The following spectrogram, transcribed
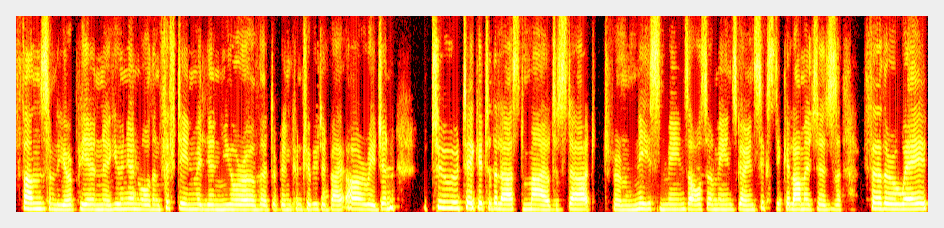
funds from the European Union, more than 15 million euro that have been contributed by our region to take it to the last mile to start from Nice means also means going 60 kilometers further away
